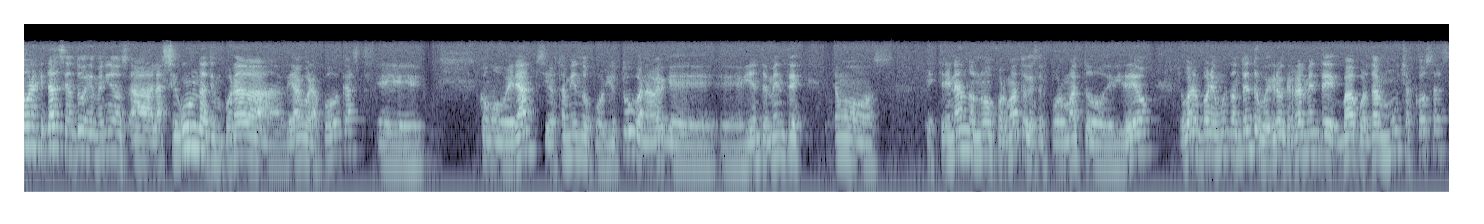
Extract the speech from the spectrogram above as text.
buenas, ¿qué tal? Sean todos bienvenidos a la segunda temporada de Ágora Podcast. Eh, como verán, si lo están viendo por YouTube, van a ver que eh, evidentemente estamos estrenando un nuevo formato que es el formato de video, lo cual me pone muy contento porque creo que realmente va a aportar muchas cosas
